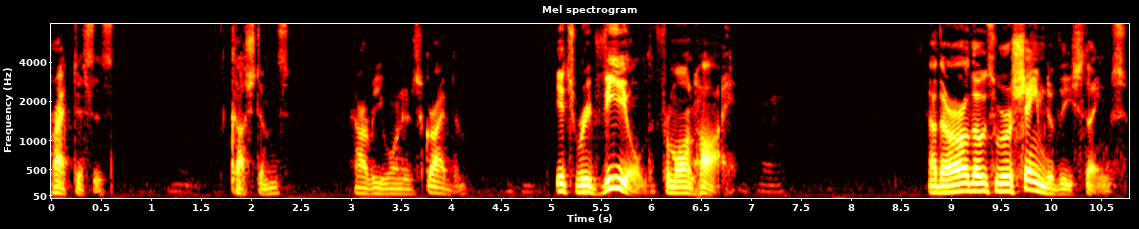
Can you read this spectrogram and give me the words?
practices, customs, however you want to describe them. It's revealed from on high. Now, there are those who are ashamed of these things.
